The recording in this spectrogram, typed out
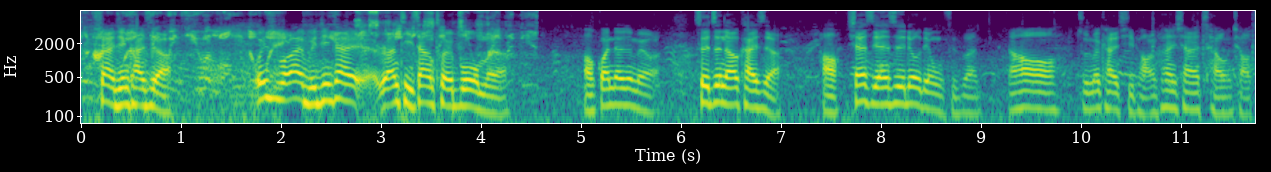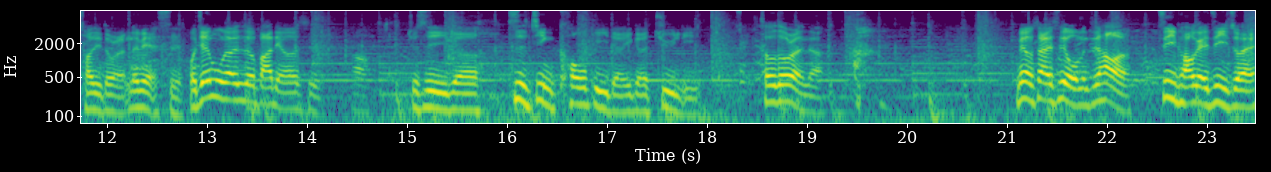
现在已经开始了 Wins for Life 已经在软体上推播我们了。好，关掉就没有了，所以真的要开始了。好，现在时间是六点五十分，然后准备开始起跑。你看现在彩虹桥超级多人，那边也是。我今天目标就是八点二十，好，就是一个致敬 Kobe 的一个距离，超多人的。没有赛事，我们只好自己跑给自己追。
